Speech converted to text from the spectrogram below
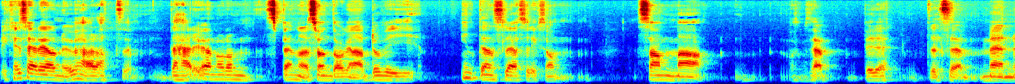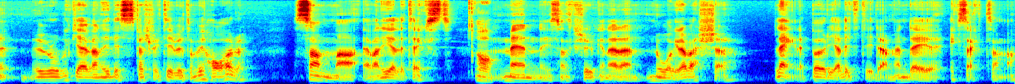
vi kan ju säga redan nu här att det här är en av de spännande söndagarna då vi inte ens läser liksom samma vad ska man säga, berättelse men ur olika evangelistiska perspektiv utan vi har samma evangelietext. Ja. Men i Svenska kyrkan är det några verser längre, börjar lite tidigare men det är exakt samma.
